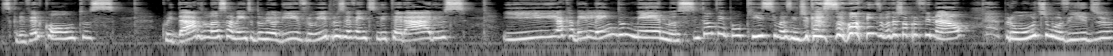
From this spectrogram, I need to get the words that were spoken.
escrever contos, cuidar do lançamento do meu livro, ir para os eventos literários e acabei lendo menos. Então tem pouquíssimas indicações, eu vou deixar para o final, para um último vídeo.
